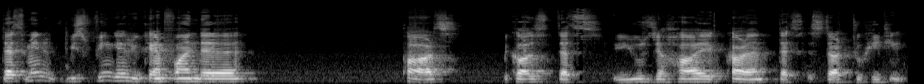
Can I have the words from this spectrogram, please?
that means with finger you can find the parts because that's use the high current that start to heating.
